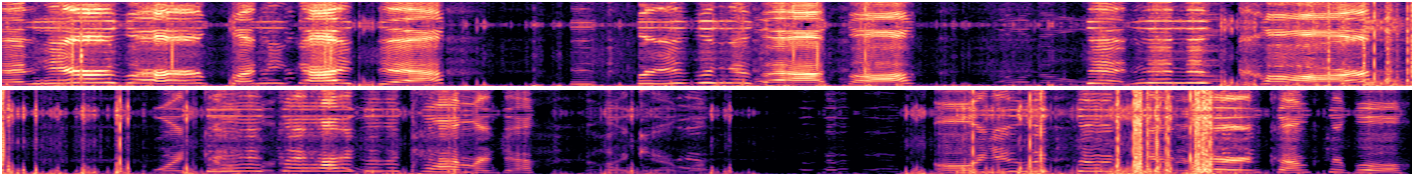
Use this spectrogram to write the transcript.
and here's our funny guy Jeff. He's freezing his ass off, No, no. sitting in his car. Point Say, say hi to the camera, Jeff. Hi, camera. Oh, you look so cute there and comfortable.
